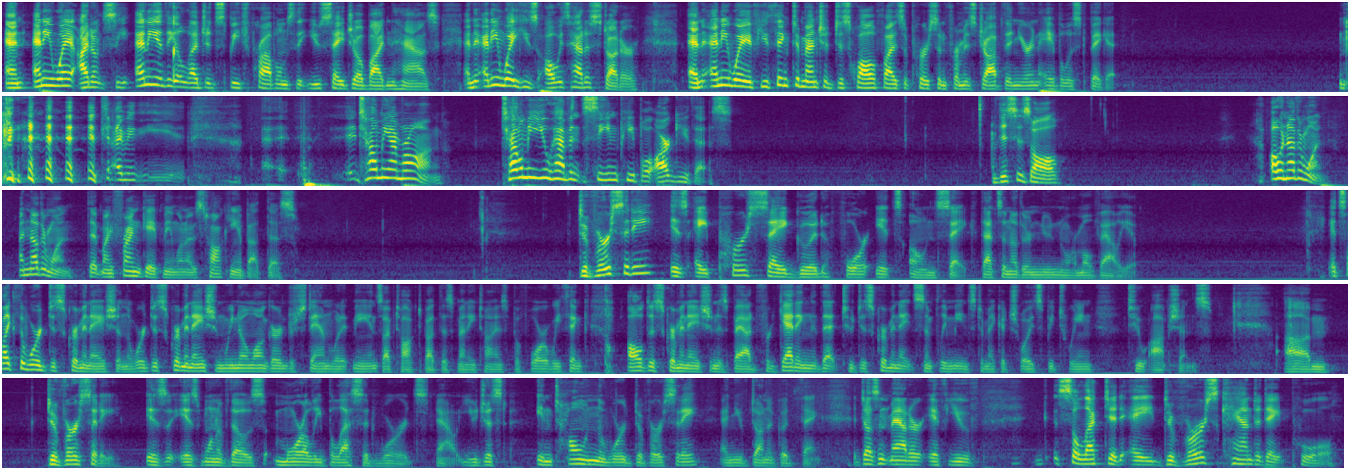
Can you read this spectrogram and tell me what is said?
And anyway, I don't see any of the alleged speech problems that you say Joe Biden has. And anyway, he's always had a stutter. And anyway, if you think dementia disqualifies a person from his job, then you're an ableist bigot. I mean, tell me I'm wrong. Tell me you haven't seen people argue this. This is all. Oh, another one another one that my friend gave me when I was talking about this. Diversity is a per se good for its own sake. That's another new normal value. It's like the word discrimination. The word discrimination, we no longer understand what it means. I've talked about this many times before. We think all discrimination is bad, forgetting that to discriminate simply means to make a choice between two options. Um, diversity is is one of those morally blessed words now. You just intone the word diversity and you've done a good thing. It doesn't matter if you've selected a diverse candidate pool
